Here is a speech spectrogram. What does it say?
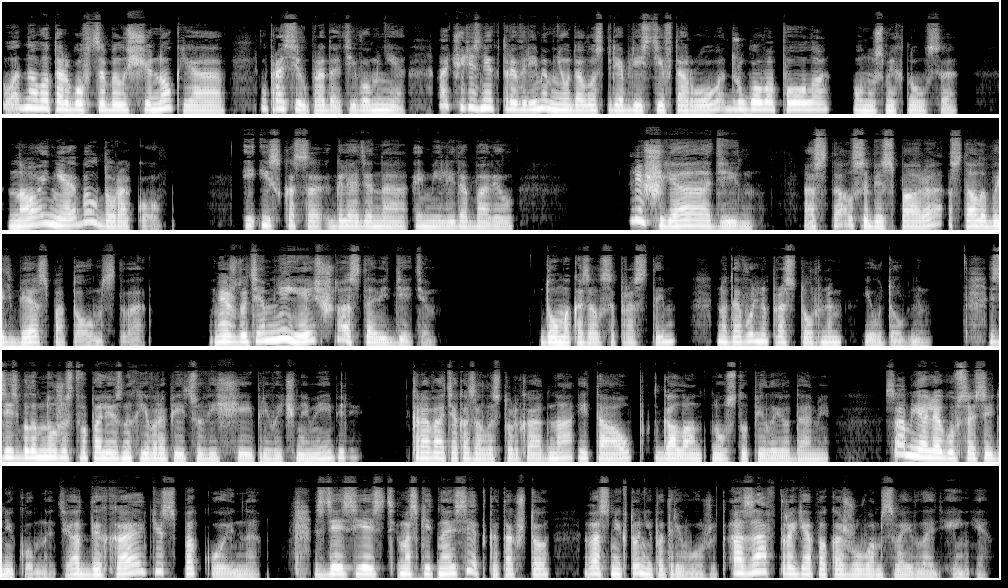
У одного торговца был щенок, я упросил продать его мне, а через некоторое время мне удалось приобрести второго, другого пола. Он усмехнулся. Но и не был дураком и искоса, глядя на Эмили, добавил, — Лишь я один остался без пара, стало быть, без потомства. Между тем не есть что оставить детям. Дом оказался простым, но довольно просторным и удобным. Здесь было множество полезных европейцу вещей и привычной мебели. Кровать оказалась только одна, и Тауп галантно уступил ее даме. Сам я лягу в соседней комнате. Отдыхайте спокойно. Здесь есть москитная сетка, так что вас никто не потревожит. А завтра я покажу вам свои владения.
